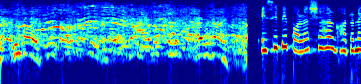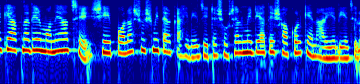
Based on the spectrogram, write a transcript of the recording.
Yeah, you guys. ACP Palash সাহার ঘটনা কি আপনাদের মনে আছে? সেই পলাশ সুস্মিতার কাহিনী যেটা সোশ্যাল মিডিয়াতে সকলকে নাড়িয়ে দিয়েছিল।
